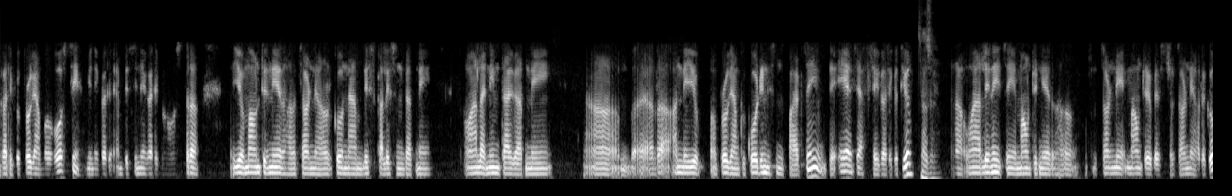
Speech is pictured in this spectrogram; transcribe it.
गरेको प्रोग्राम हो होस् चाहिँ हामीले गरेको नै गरेको होस् तर यो माउन्टेनियरहरू चढ्नेहरूको नाम लिस्ट कलेक्सन गर्ने उहाँलाई निम्ता गर्ने र अन्य यो प्रोग्रामको कोअर्डिनेसन पार्ट चाहिँ एएचएफले गरेको थियो। र उहाँले नै चाहिँ माउन्टेनियरहरू चढ्ने माउन्ट एभरेस्ट चढ्नेहरूको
